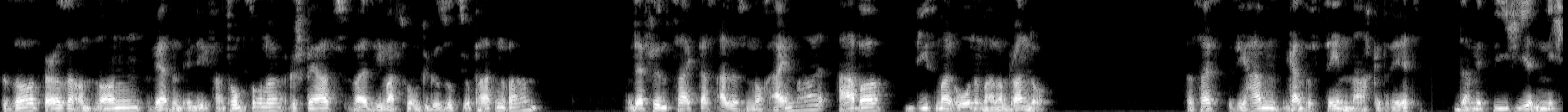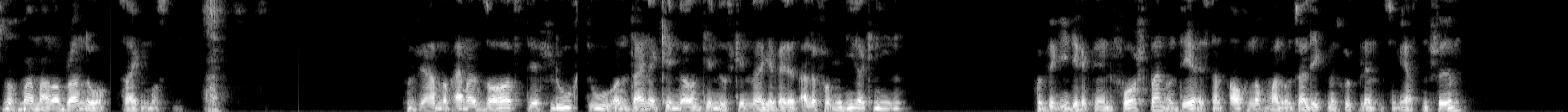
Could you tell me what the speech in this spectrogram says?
Zord, Ursa und Non werden in die Phantomzone gesperrt, weil sie machthungrige Soziopathen waren. Und der Film zeigt das alles noch einmal, aber diesmal ohne Marlon Brando. Das heißt, sie haben ganze Szenen nachgedreht, damit sie hier nicht nochmal Marlon Brando zeigen mussten. Und wir haben noch einmal Zord, der flucht, du und deine Kinder und Kindeskinder, ihr werdet alle vor mir niederknien. Und wir gehen direkt in den Vorspann und der ist dann auch nochmal unterlegt mit Rückblenden zum ersten Film.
